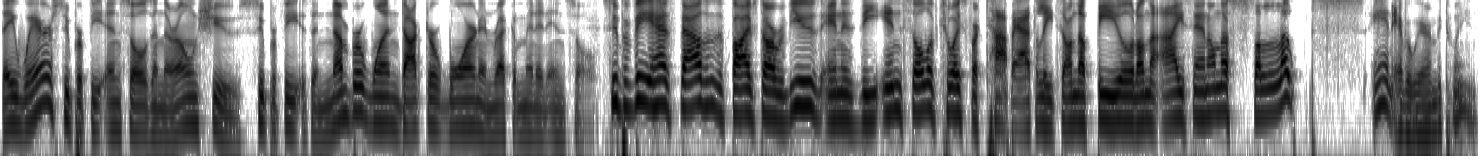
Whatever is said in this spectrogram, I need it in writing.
they wear Superfeet insoles in their own shoes. Superfeet is the number one doctor worn and recommended insole. Superfeet has thousands of five-star reviews and is the insole of choice for top athletes on the field, on the ice, and on the slopes, and everywhere in between.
